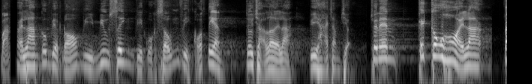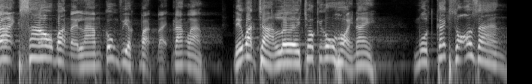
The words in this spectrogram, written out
Bạn phải làm công việc đó vì mưu sinh, vì cuộc sống, vì có tiền. Tôi trả lời là vì 200 triệu. Cho nên cái câu hỏi là tại sao bạn lại làm công việc bạn lại đang làm? Nếu bạn trả lời cho cái câu hỏi này một cách rõ ràng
